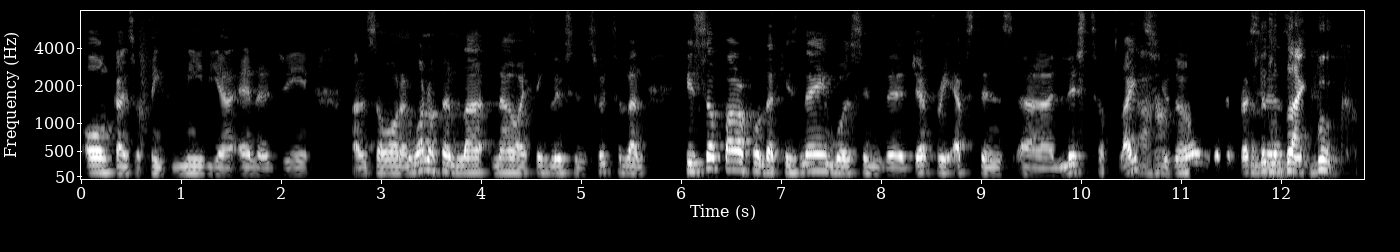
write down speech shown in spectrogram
all kinds of things, media, energy, and so on. And one of them now, I think, lives in Switzerland. He's so powerful that his name was in the Jeffrey Epstein's uh, list of flights, uh -huh. you know, the, the little black book.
